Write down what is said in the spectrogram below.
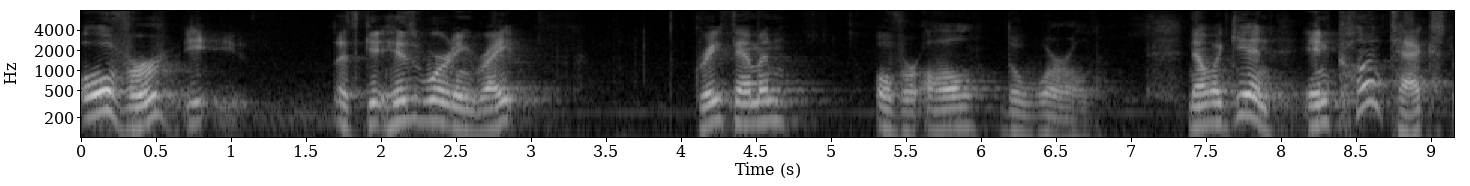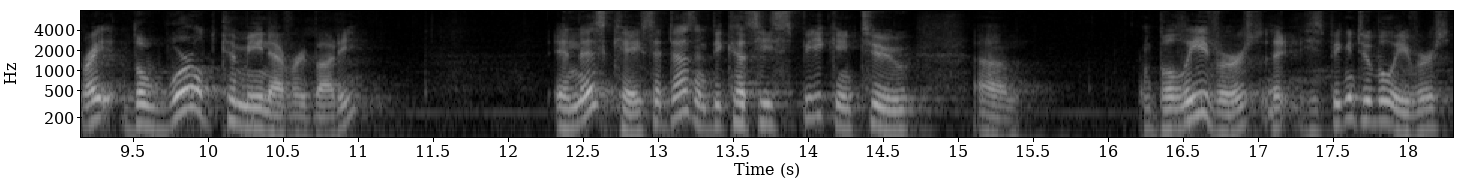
over, let's get his wording right. Great famine over all the world. Now, again, in context, right, the world can mean everybody. In this case, it doesn't because he's speaking to um, believers, uh, he's speaking to believers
